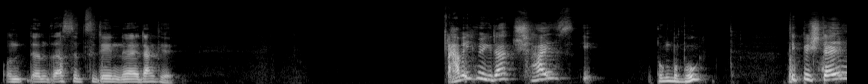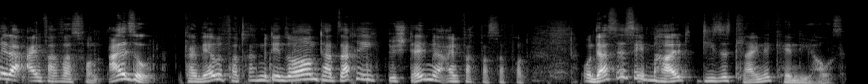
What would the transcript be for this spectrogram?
Und dann sagst du zu denen, äh, danke. Habe ich mir gedacht, scheiß, Punkt, Punkt, Punkt. Ich bestelle mir da einfach was von. Also, kein Werbevertrag mit denen, sondern Tatsache, ich bestelle mir einfach was davon. Und das ist eben halt dieses kleine Candy-Haus.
